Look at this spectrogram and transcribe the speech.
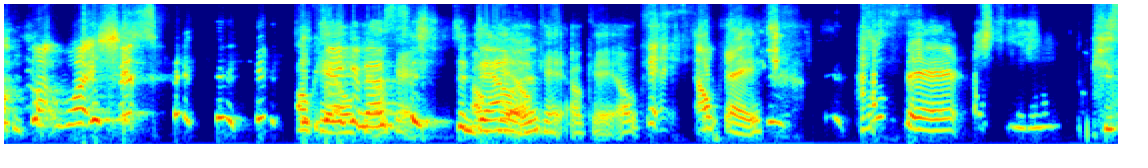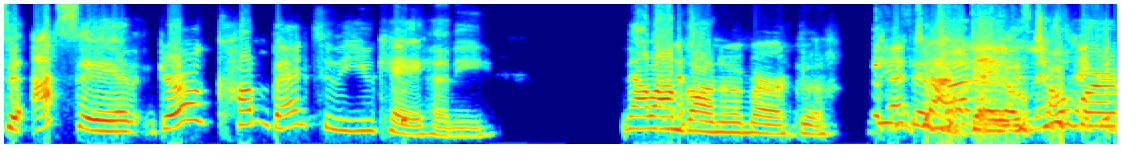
I'm like, what is she saying? Okay, taking okay, us okay. to Dallas. Okay, okay, okay, okay, okay. I said, She said, I said, girl, come back to the UK, honey. Now I'm gone to America. Let's, God damn, let's take October. it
